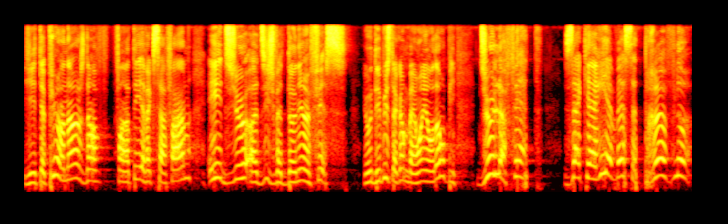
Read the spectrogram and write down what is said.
il n'était plus en âge d'enfanter avec sa femme, et Dieu a dit, je vais te donner un fils. Et au début, c'était comme, ben voyons donc, puis Dieu l'a fait. Zacharie avait cette preuve-là.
